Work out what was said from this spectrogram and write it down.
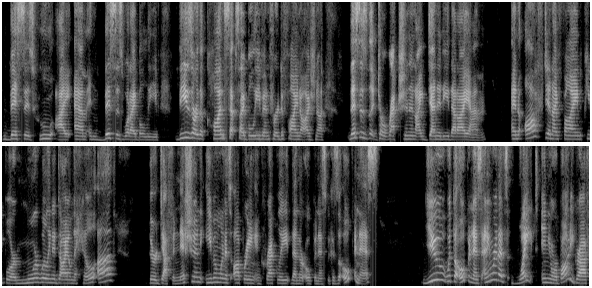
this is who I am and this is what I believe. These are the concepts I believe in for a defined ajna. This is the direction and identity that I am. And often I find people are more willing to die on the hill of their definition, even when it's operating incorrectly, than their openness. Because the openness, you with the openness, anywhere that's white in your body graph,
